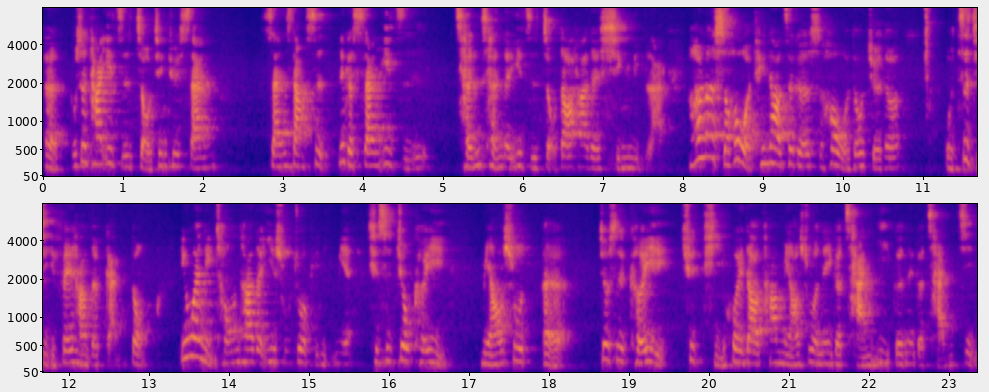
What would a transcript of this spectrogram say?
呃，不是他一直走进去山山上，是那个山一直层层的一直走到他的心里来。然后那时候我听到这个的时候，我都觉得我自己非常的感动，因为你从他的艺术作品里面，其实就可以描述，呃，就是可以去体会到他描述的那个禅意跟那个禅境。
